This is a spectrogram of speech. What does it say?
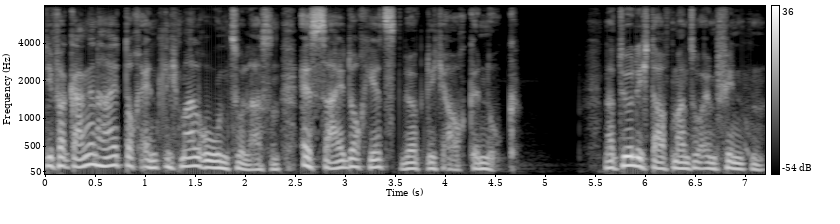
die Vergangenheit doch endlich mal ruhen zu lassen. Es sei doch jetzt wirklich auch genug. Natürlich darf man so empfinden.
